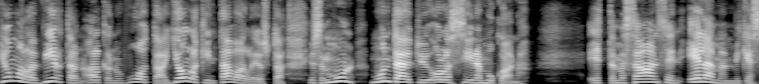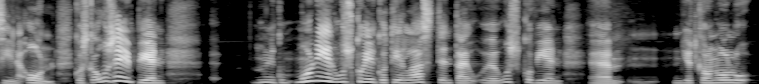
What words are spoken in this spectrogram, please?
Jumalan virta on alkanut vuotaa jollakin tavalla, josta, jossa mun, mun täytyy olla siinä mukana. Että mä saan sen elämän, mikä siinä on. Koska useimpien, niin kuin monien uskovien kotien lasten tai uskovien, jotka on ollut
